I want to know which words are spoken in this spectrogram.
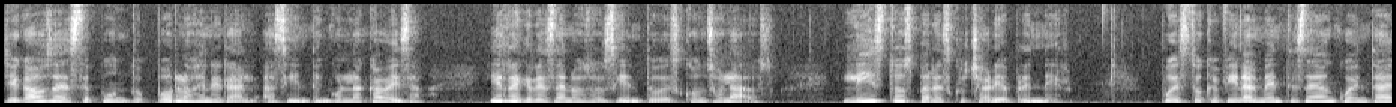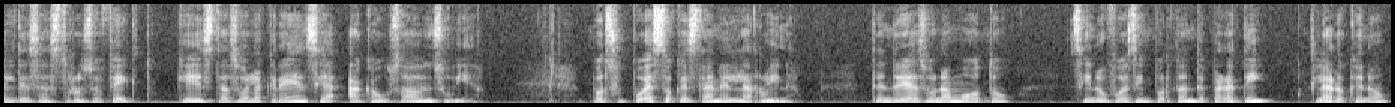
Llegados a este punto, por lo general asienten con la cabeza y regresan a su asiento desconsolados, listos para escuchar y aprender, puesto que finalmente se dan cuenta del desastroso efecto que esta sola creencia ha causado en su vida. Por supuesto que están en la ruina, ¿Tendrías una moto si no fuese importante para ti? Claro que no.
